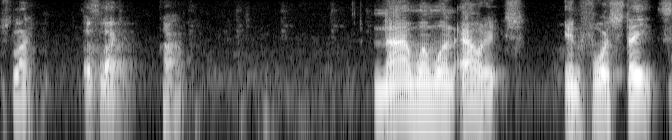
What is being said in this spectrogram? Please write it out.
It's like that's like it. All right. 911 outage in four states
